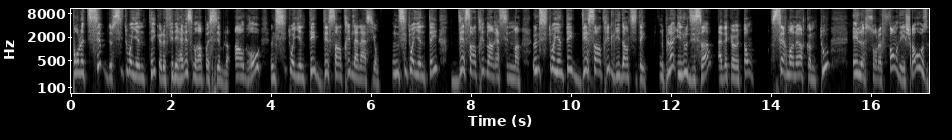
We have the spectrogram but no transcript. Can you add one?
Pour le type de citoyenneté que le fédéralisme rend possible. En gros, une citoyenneté décentrée de la nation une citoyenneté décentrée de l'enracinement, une citoyenneté décentrée de l'identité. Et puis là, il nous dit ça avec un ton sermonneur comme tout, et le, sur le fond des choses,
